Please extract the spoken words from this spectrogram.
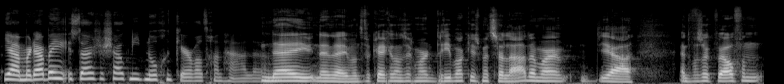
Ja, maar daar, ben je, daar zou ik niet nog een keer wat gaan halen. Nee, nee, nee. Want we kregen dan zeg maar drie bakjes met salade. Maar ja, het was ook wel van...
